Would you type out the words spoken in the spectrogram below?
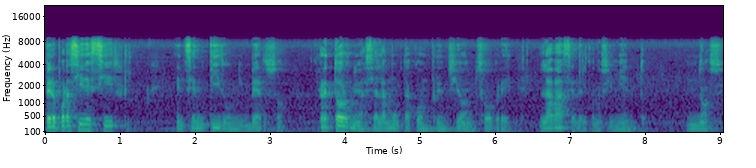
pero por así decir, en sentido inverso, retorne hacia la muta comprensión sobre la base del conocimiento, no sé,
